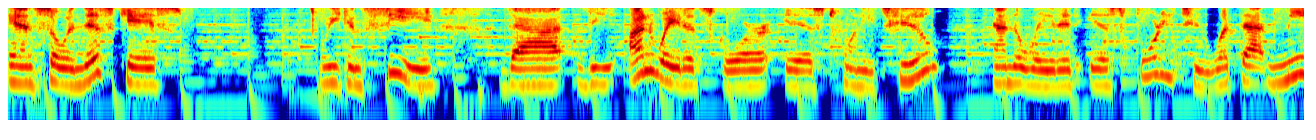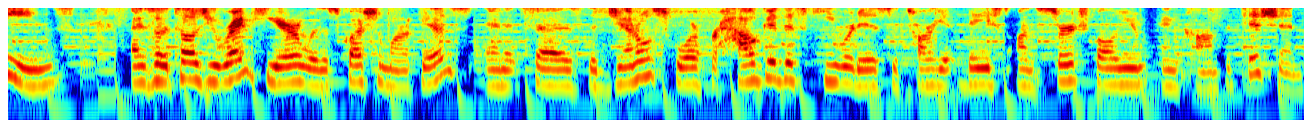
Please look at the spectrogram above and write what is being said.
And so in this case, we can see that the unweighted score is 22 and the weighted is 42. What that means, and so it tells you right here where this question mark is, and it says the general score for how good this keyword is to target based on search volume and competition.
